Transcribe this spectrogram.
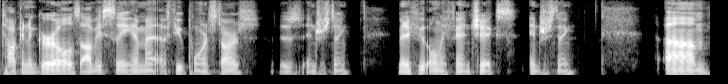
talking to girls, obviously. I met a few porn stars. It was interesting. Met a few OnlyFans chicks. Interesting. Um,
